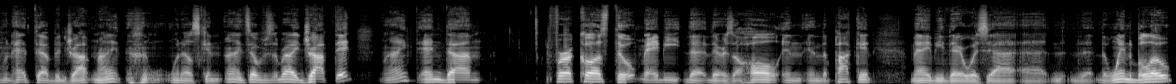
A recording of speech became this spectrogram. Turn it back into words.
would had to have been dropped, right? what else can? Right, so right, dropped it, right, and um, for a cause too. Maybe the, there's a hole in, in the pocket. Maybe there was uh, uh, the the wind blew.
